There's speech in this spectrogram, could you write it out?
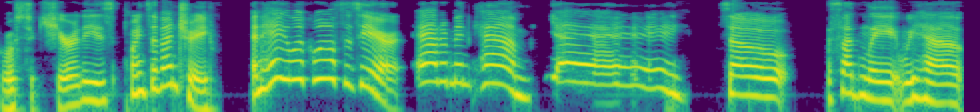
go secure these points of entry. And hey, look who else is here Adam and Cam. Yay! So suddenly we have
